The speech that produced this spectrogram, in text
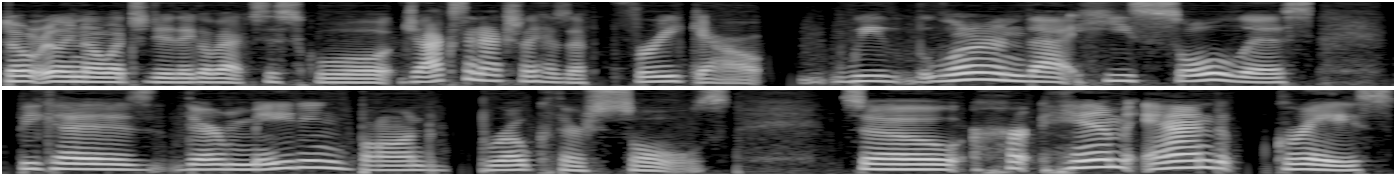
Don't really know what to do. They go back to school. Jackson actually has a freak out. We learn that he's soulless because their mating bond broke their souls. So her, him and Grace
